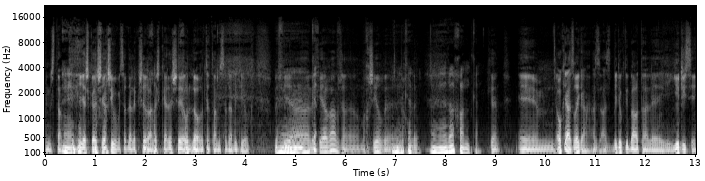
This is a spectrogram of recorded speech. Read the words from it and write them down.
מן הסתם. אה, יש כאלה שיחשיבו מסעדה לכשרה, נכון. ויש כאלה שלא, את אותה מסעדה בדיוק. לפי כן. הרב, המכשיר וכו'. כן, זה נכון, כן. כן. אמ, אוקיי, אז רגע, אז אז בדיוק דיברת על אה, UGC.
